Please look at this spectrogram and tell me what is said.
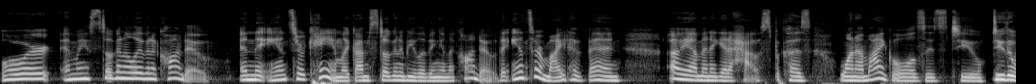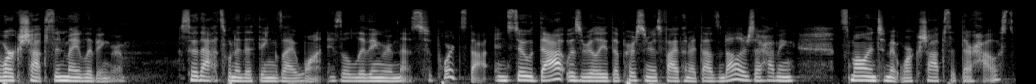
or am I still going to live in a condo? And the answer came like I'm still going to be living in the condo. The answer might have been oh yeah, I'm going to get a house because one of my goals is to do the workshops in my living room. So that's one of the things I want is a living room that supports that. And so that was really the person who has $500,000. They're having small intimate workshops at their house.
